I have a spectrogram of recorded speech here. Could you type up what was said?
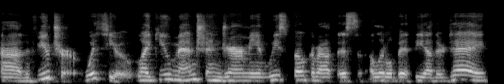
uh, the future with you. Like you mentioned, Jeremy, and we spoke about this a little bit the other day.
